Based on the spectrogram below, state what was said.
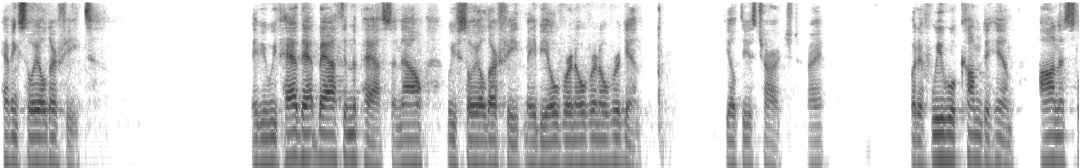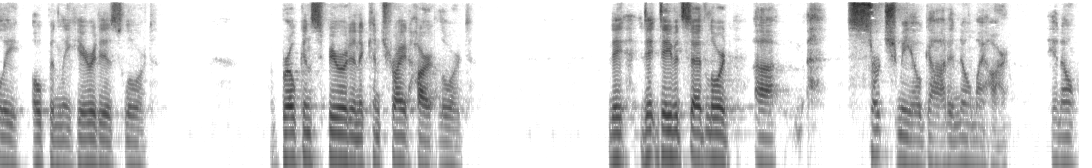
having soiled our feet, maybe we've had that bath in the past and now we've soiled our feet, maybe over and over and over again. Guilty is charged, right? But if we will come to Him honestly, openly, here it is, Lord. A broken spirit and a contrite heart, Lord. David said, Lord, uh, search me, oh God, and know my heart. You know,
